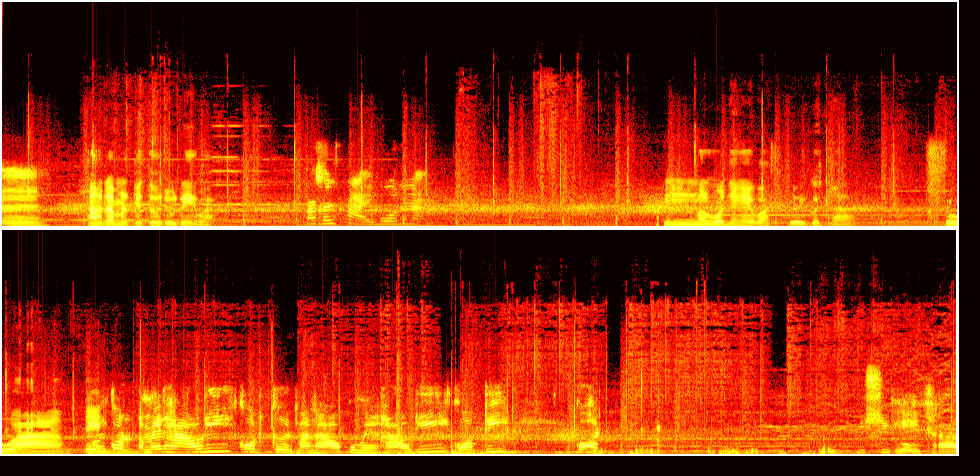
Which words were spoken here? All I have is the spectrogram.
อืม อ่าแล้วมันเป็นตัวจุกได้ไงวะ มันเป็นสายวนอะ อืมมันวนยังไงวะเดินก็ช้าตัวเป็มึนงกดไม่เท้าดิ กดเกิดมาเท้ากูไม่เท้าดิ กดดิ กดมิชิเกโกะชา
